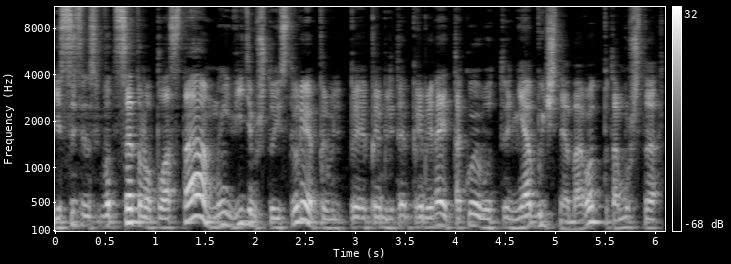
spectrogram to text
И с, вот с этого пласта мы видим, что история приобретает, приобретает такой вот необычный оборот, потому что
